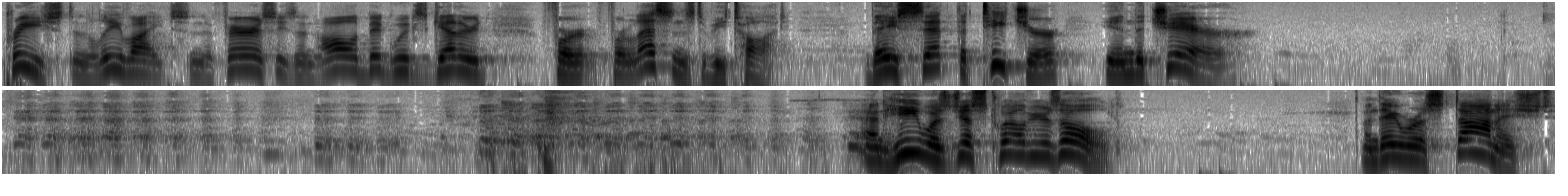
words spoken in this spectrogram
priests and the Levites and the Pharisees and all the bigwigs gathered for, for lessons to be taught, they set the teacher in the chair. and he was just 12 years old. And they were astonished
